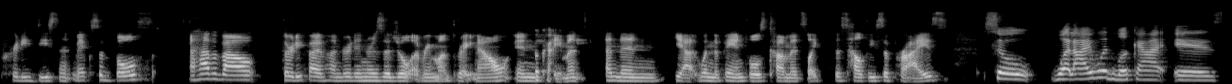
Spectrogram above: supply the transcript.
pretty decent mix of both. I have about 3500 in residual every month right now in okay. payments. And then, yeah, when the in come, it's like this healthy surprise. So, what I would look at is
